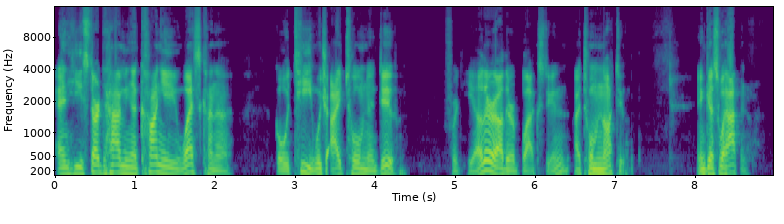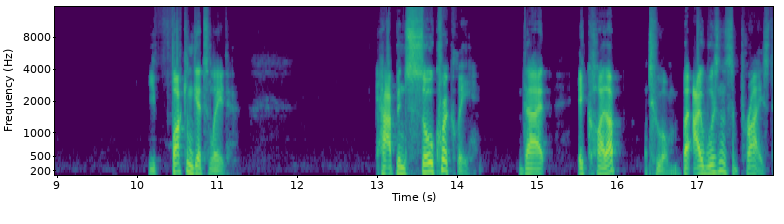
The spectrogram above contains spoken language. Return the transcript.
And he started having a Kanye West kind of goatee, which I told him to do. For the other other black student, I told him not to. And guess what happened? He fucking gets laid. It happened so quickly that it caught up to him. But I wasn't surprised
